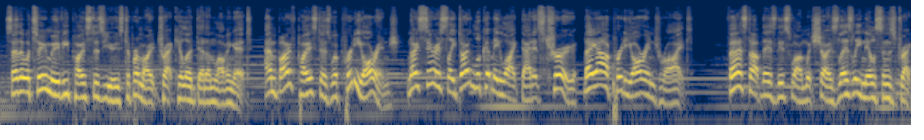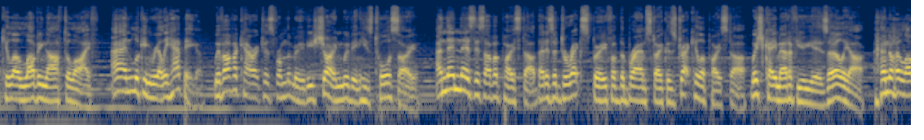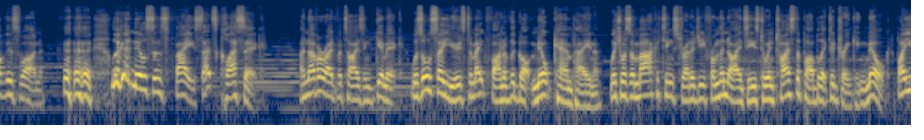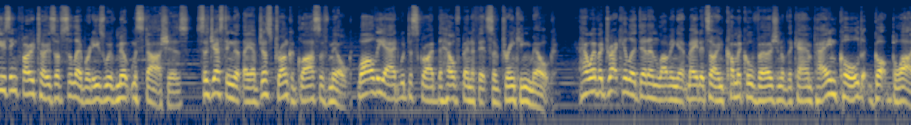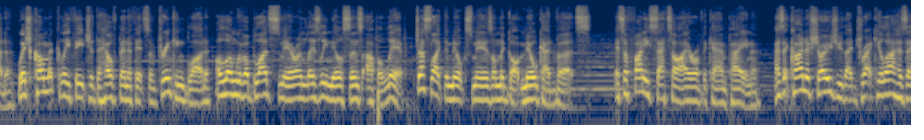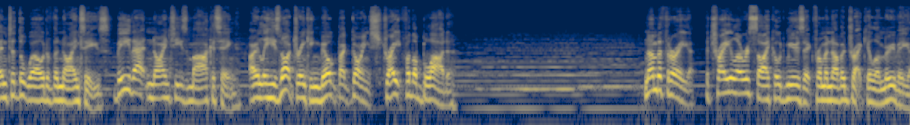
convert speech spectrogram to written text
So there were two movie posters used to promote Dracula Dead and Loving It. And both posters were pretty orange. No, seriously, don't look at me like that, it's true. They are pretty orange, right? First up, there's this one which shows Leslie Nielsen's Dracula loving afterlife and looking really happy, with other characters from the movie shown within his torso. And then there's this other poster that is a direct spoof of the Bram Stoker's Dracula poster, which came out a few years earlier. And I love this one. Look at Nielsen's face, that's classic. another advertising gimmick, was also used to make fun of the Got Milk campaign, which was a marketing strategy from the 90s to entice the public to drinking milk by using photos of celebrities with milk moustaches, suggesting that they have just drunk a glass of milk, while the ad would describe the health benefits of drinking milk. However, Dracula Dead and Loving It made its own comical version of the campaign called Got Blood, which comically featured the health benefits of drinking blood, along with a blood smear on Leslie Nielsen's upper lip, just like the milk smears on the Got Milk adverts. It's a funny satire of the campaign, as it kind of shows you that Dracula has entered the world of the 90s. Be that 90s marketing, only he's not drinking milk but going straight for the blood. Number 3. The trailer recycled music from another Dracula movie.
